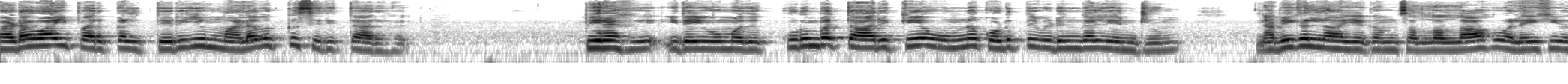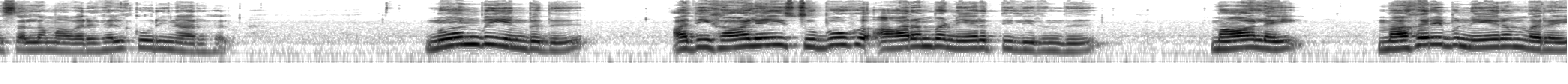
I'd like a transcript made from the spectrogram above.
கடவாய் பற்கள் தெரியும் அளவுக்கு சிரித்தார்கள். பிறகு இதை உமது குடும்பத்தாருக்கே உண்ண கொடுத்து விடுங்கள் என்றும் நபிகள் நாயகம் சல்லல்லாஹு அலஹி வசல்லம் அவர்கள் கூறினார்கள். நோன்பு என்பது அதிகாலை சுபுகு ஆரம்ப நேரத்திலிருந்து மாலை மகரிபு நேரம் வரை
